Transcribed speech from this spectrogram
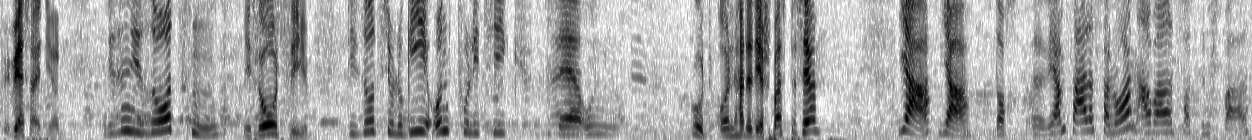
wer seid ihr? Wir sind die Sozen, Die Sozi. die Soziologie und Politik der Uni. Gut, und hattet ihr Spaß bisher? Ja, ja, doch. Äh, Wir haben zwar alles verloren, aber trotzdem Spaß.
